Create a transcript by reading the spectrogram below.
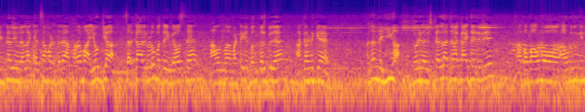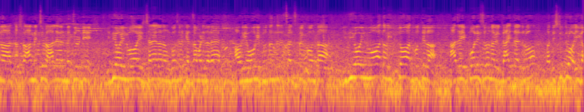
ನಿಟ್ಟಿನಲ್ಲಿ ಇವರೆಲ್ಲ ಕೆಲಸ ಮಾಡ್ತಾರೆ. ಪರಮ ಅಯೋಗ್ಯ ಸರ್ಕಾರಗಳು ಮತ್ತೆ ಈ ವ್ಯವಸ್ಥೆ ಆ ಒಂದು ಮಟ್ಟಿಗೆ ಬಂದು ತಲುಪಿದೆ. ಆ ಕಾರಣಕ್ಕೆ ಅದಲ್ಲದೆ ಈಗ ನೋಡಿ ನಾವು ಇಷ್ಟೆಲ್ಲ ಜನ ಕಾಯ್ತಾ ಇದ್ದೀವಿ. ಪಾಪ ಅವನು, ಆ ಹುಡುಗನಿಗೆ ಇನ್ನೂ ಅಷ್ಟು ಆ ಮೆಚೂರ್ ಆ ಲೆವೆಲ್ ಮೆಚುರಿಟಿ ಇದೆಯೋ ಇಲ್ವೋ ಇಷ್ಟು ಜನ ಎಲ್ಲ ನಮಗೋಸ್ಕರ ಕೆಲಸ ಮಾಡಿದ್ದಾರೆ. ಅವ್ರಿಗೆ ಹೋಗಿ ಕೃತಜ್ಞತೆ ಸಲ್ಲಿಸಬೇಕು ಅಂತ ಇದೆಯೋ ಇಲ್ವೋ ಅಥವಾ ಇತ್ತೋ ಅದು ಗೊತ್ತಿಲ್ಲ. ಆದರೆ ಈ ಪೊಲೀಸರು ನಾವಿಲ್ಲಿ ಕಾಯ್ತಾ ಇದ್ರು. ಮತ್ತು ಇಷ್ಟಿದ್ರು. ಈಗ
